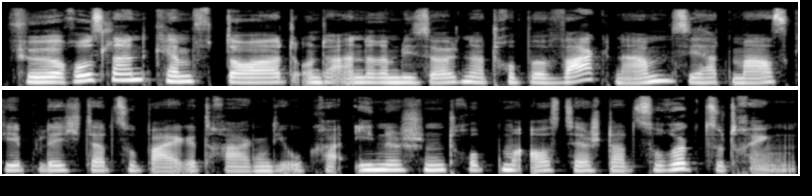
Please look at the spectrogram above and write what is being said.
Für Russland kämpft dort unter anderem die Söldnertruppe Wagner. Sie hat maßgeblich dazu beigetragen, die ukrainischen Truppen aus der Stadt zurückzudrängen.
